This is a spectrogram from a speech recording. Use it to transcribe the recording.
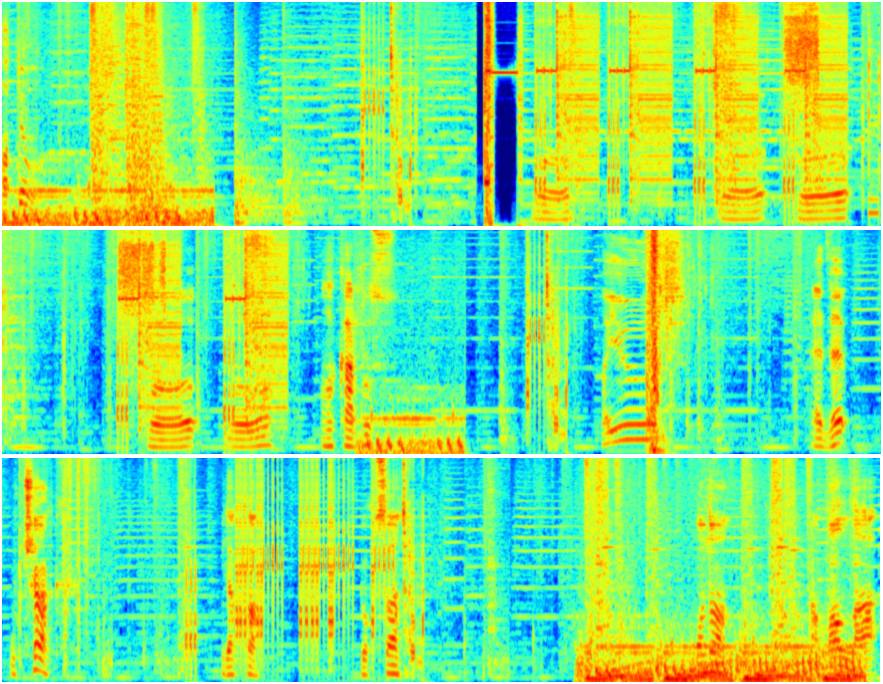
patlıyor mu? Bu. Bu. Aha karpuz. Hayır. Evet ve uçak. Bir dakika. Yoksa... Ona. Ha valla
